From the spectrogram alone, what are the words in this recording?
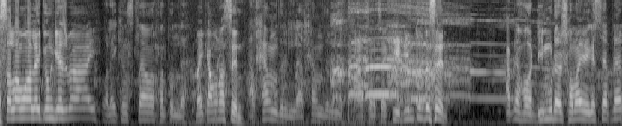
আসসালামু আলাইকুম গেশ ভাই। ওয়ালাইকুম আসসালাম রহমতুল্লাহ। ভাই কেমন আছেন? আলহামদুলিল্লাহ আলহামদুলিল্লাহ। আচ্ছা আচ্ছা কি ডিম তুলতেছেন? আপনি হ ডিম উড়ার সময় হয়ে গেছে আপনার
